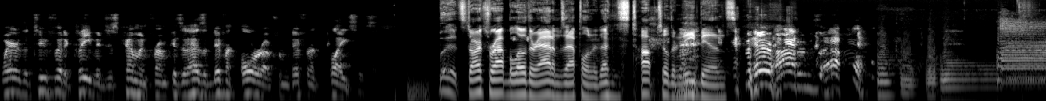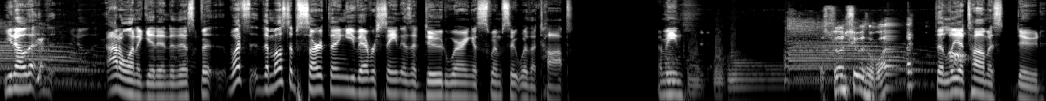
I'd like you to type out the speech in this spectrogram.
where the two foot of cleavage is coming from because it has a different aura from different places. But it starts right below their Adam's apple and it doesn't stop till their knee bends. They're Adam's apple. You know that I don't want to get into this, but what's the most absurd thing you've ever seen is a dude wearing a swimsuit with a top? I mean, A swimsuit with a what? the Lia oh. Thomas dude,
